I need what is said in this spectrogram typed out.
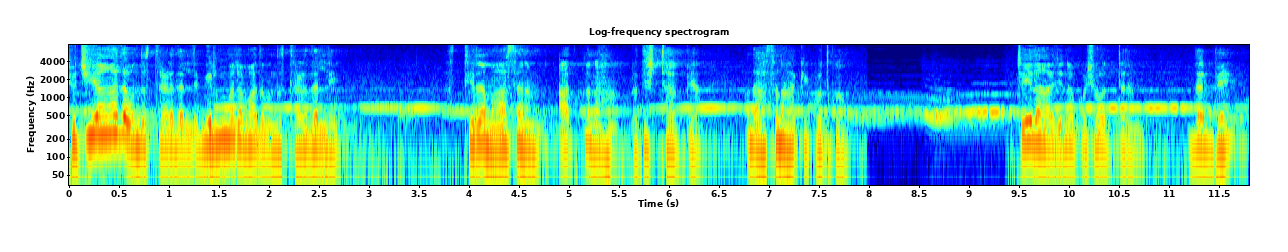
ಶುಚಿಯಾದ ಒಂದು ಸ್ಥಳದಲ್ಲಿ, ನಿರ್ಮಲವಾದ ಒಂದು ಸ್ಥಳದಲ್ಲಿ ಸ್ಥಿರಮಾಸನಂ ಆತ್ಮನಃ ಪ್ರತಿಷ್ಠಾಪ್ಯ. ಒಂದು ಆಸನ ಹಾಕಿ ಕೂತ್ಕೋ. ಚೈಲಾಜಿನ ಕುಶೋತ್ತರಂ. ದರ್ಭೆ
